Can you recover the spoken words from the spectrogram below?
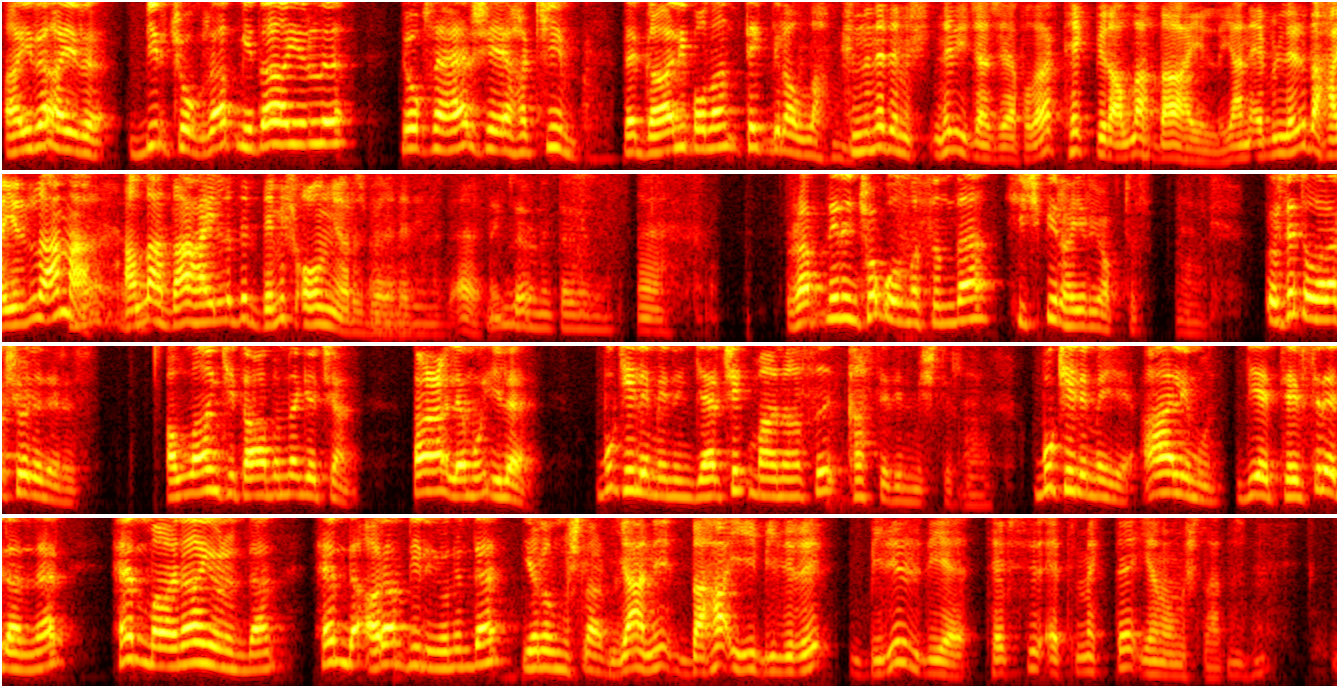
ayrı ayrı birçok Rab mi daha hayırlı yoksa her şeye hakim ve galip olan tek bir Allah mı? Şimdi ne demiş? Ne diyeceğiz cevap olarak? Tek bir Allah daha hayırlı. Yani öbürleri de hayırlı ama Allah daha hayırlıdır demiş olmuyoruz böyle dediğimizde. Evet. Ne güzel örnekler veriyor. Evet. Rablerin çok olmasında hiçbir hayır yoktur. Özet olarak şöyle deriz. Allah'ın kitabında geçen a'lemu ile bu kelimenin gerçek manası kastedilmiştir. Bu kelimeyi alimun diye tefsir edenler hem mana yönünden hem de Arap dili yönünden yanılmışlardır. Yani daha iyi biliri bilir diye tefsir etmekte yanılmışlardır.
